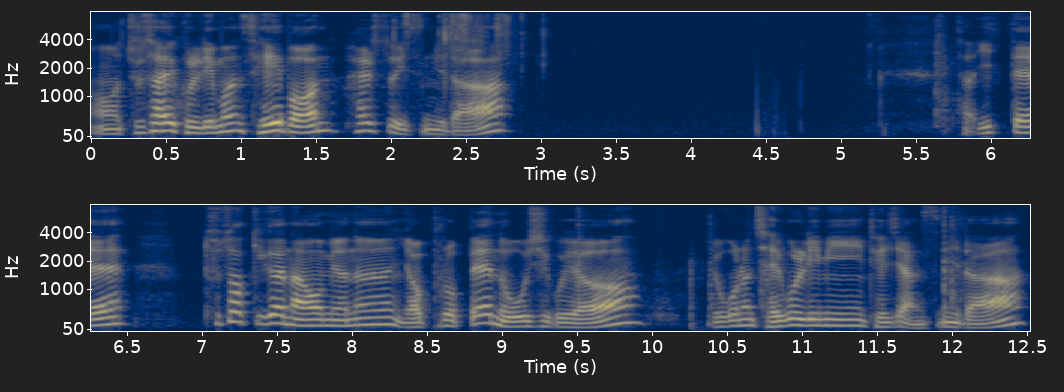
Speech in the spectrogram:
어, 주사위 굴림은 세 번 할 수 있습니다. 자, 이때 투석기가 나오면은 옆으로 빼 놓으시고요. 요거는 재굴림이 되지 않습니다.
